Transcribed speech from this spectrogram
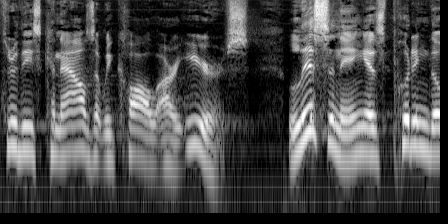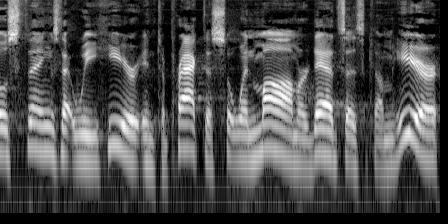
through these canals that we call our ears. Listening is putting those things that we hear into practice. So when mom or dad says, Come here,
